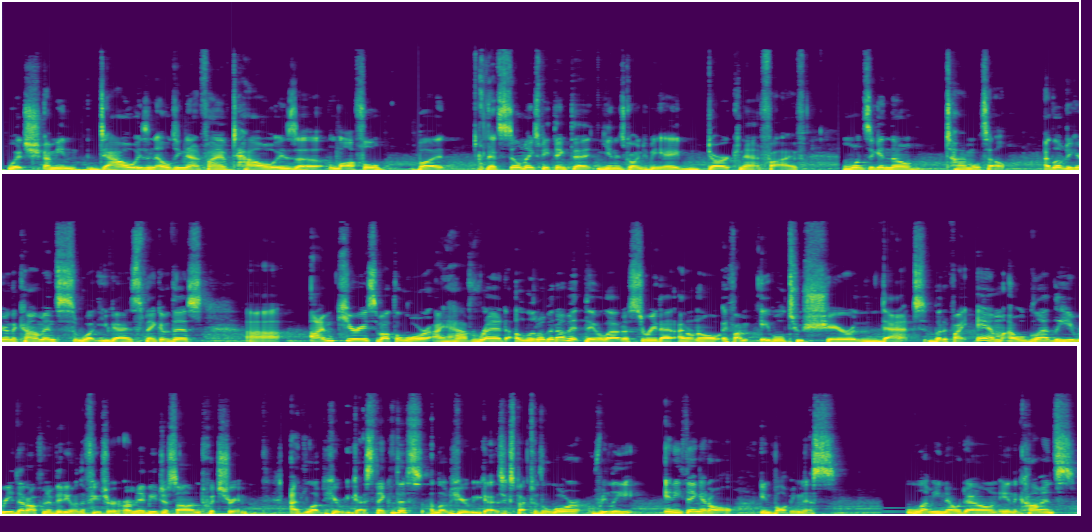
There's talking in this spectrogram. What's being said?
which I mean, Tao isn't LD Nat 5, Tao is a uh, lawful, but that still makes me think that Yin is going to be a dark Nat 5. Once again, though, time will tell. I'd love to hear in the comments what you guys think of this. Uh, I'm curious about the lore. I have read a little bit of it. They've allowed us to read that. I don't know if I'm able to share that, but if I am, I will gladly read that off in a video in the future, or maybe just on Twitch stream. I'd love to hear what you guys think of this. I'd love to hear what you guys expect of the lore. Really, anything at all involving this. Let me know down in the comments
